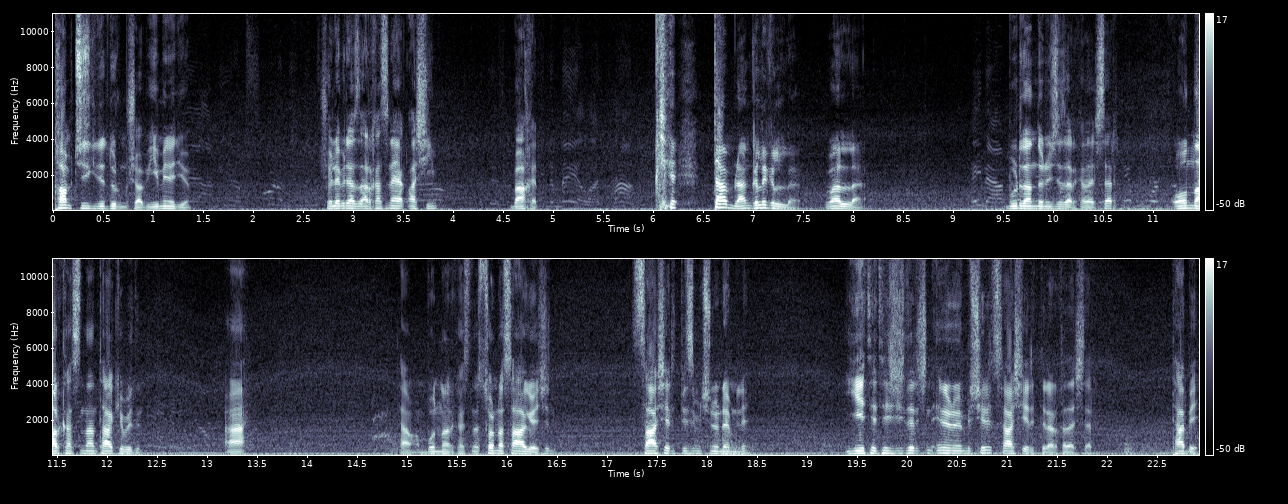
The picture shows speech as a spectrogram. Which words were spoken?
Tam çizgide durmuş abi yemin ediyorum. Şöyle biraz arkasına yaklaşayım. Bakın. tam lan kılı kılı. Valla. Buradan döneceğiz arkadaşlar. Onun arkasından takip edin. Ha. Tamam bunun arkasında. Sonra sağa geçin. Sağ şerit bizim için önemli. YTT'ciler için en önemli şerit sağ şerittir arkadaşlar. Tabi.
